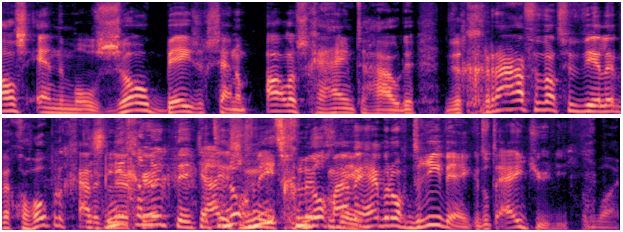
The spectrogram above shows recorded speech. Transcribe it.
als Animal zo bezig zijn om alles geheim te houden. We graven wat we willen. We, hopelijk gaat het, het lukken. niet gelukt dit jaar. Het is nog niet gelukt, nog maar niet. we hebben nog drie weken tot eind juli. Gedaan.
